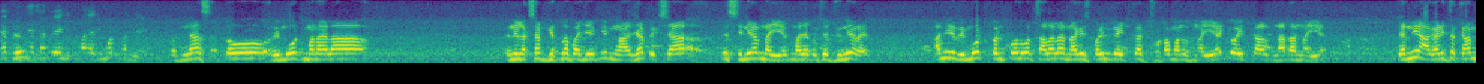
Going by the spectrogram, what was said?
त्या यांनी तुम्हाला रिमोट प्रज्ञास तो रिमोट म्हणायला त्यांनी लक्षात घेतलं पाहिजे की माझ्यापेक्षा ते सिनियर नाही आहेत माझ्यापेक्षा ज्युनियर आहेत. आणि रिमोट कंट्रोलवर चालायला नागेश पाटील काही इतका छोटा माणूस नाही आहे किंवा इतका नादान नाही आहे. त्यांनी आघाडीचं काम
